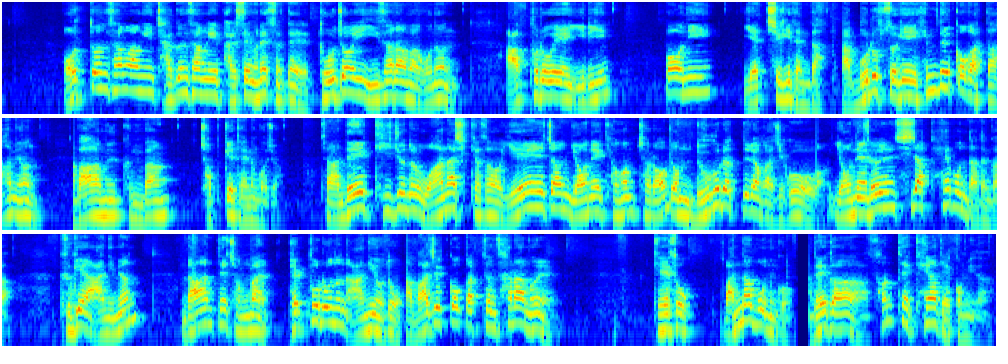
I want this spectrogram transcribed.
어떤 상황이 작은 상황이 발생을 했을 때 도저히 이 사람하고는 앞으로의 일이 뻔히 예측이 된다. 아, 무릎쓰기 힘들 것 같다 하면 마음을 금방 접게 되는 거죠. 자, 내 기준을 완화시켜서 예전 연애 경험처럼 좀 누그러뜨려 가지고 연애를 시작해 본다든가 그게 아니면 나한테 정말 100%는 아니어도 맞을 것 같은 사람을 계속 만나보는 거 내가 선택해야 될 겁니다.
